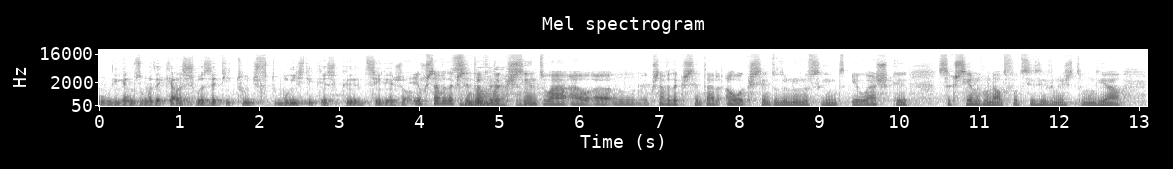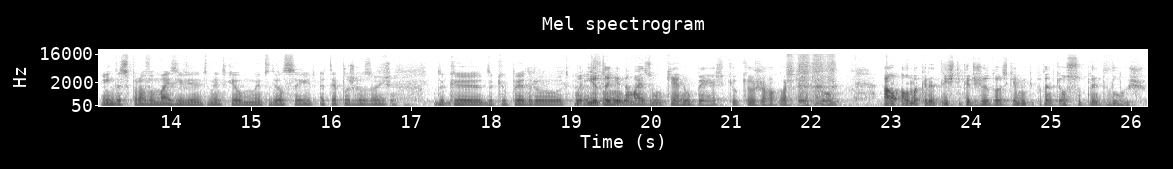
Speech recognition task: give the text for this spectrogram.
um, digamos, uma daquelas suas atitudes futebolísticas que decidem jogos. Eu gostava de acrescentar um acrescento a, a, a, um, eu gostava de acrescentar ao acrescento do Nuno o seguinte, eu acho que se Cristiano Ronaldo for decisivo neste Mundial, ainda se prova mais evidentemente que é o momento dele sair, até pelas razões de que, de que o Pedro. E eu tenho ainda mais um, que é no PES, que, que eu jogo, agora tem outro nome. Há, há uma característica de jogadores que é muito importante, que é o suplente de luxo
